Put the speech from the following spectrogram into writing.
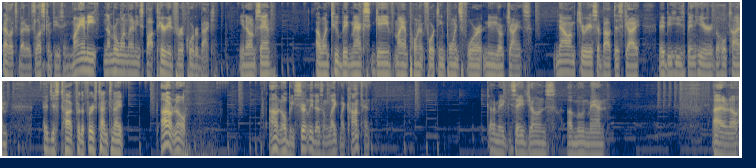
That looks better. It's less confusing. Miami number one landing spot period for a quarterback. You know what I'm saying? I won two Big Macs, gave my opponent 14 points for New York Giants. Now I'm curious about this guy Maybe he's been here the whole time and just talked for the first time tonight. I don't know. I don't know, but he certainly doesn't like my content. Gotta make Zay Jones a moon man. I don't know.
